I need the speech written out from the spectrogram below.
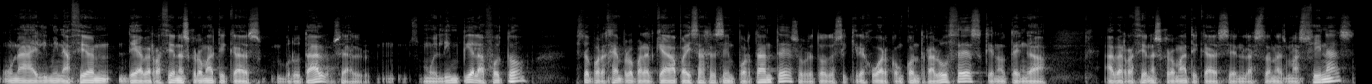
una eliminación de aberraciones cromáticas brutal, o sea, es muy limpia la foto Esto, por ejemplo, para el que haga paisajes es importante, sobre todo si quiere jugar con contraluces, que no tenga aberraciones cromáticas en las zonas más finas.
